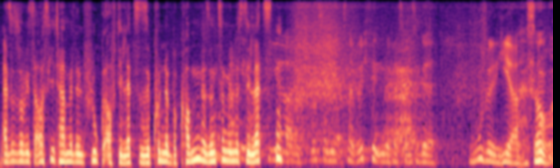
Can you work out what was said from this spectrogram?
Also so wie es aussieht, haben wir den Flug auf die letzte Sekunde bekommen. Wir sind zumindest die Letzten. Ja, ich muss ja hier erstmal durchfinden durch das ganze Gewusel hier. So,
